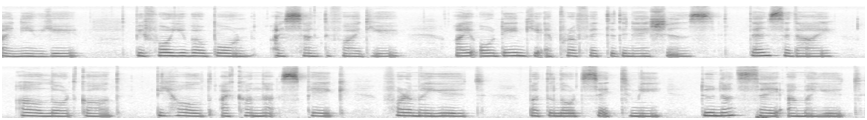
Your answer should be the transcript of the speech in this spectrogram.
I knew you. Before you were born, I sanctified you. I ordained you a prophet to the nations. Then said I, O Lord God, behold, I cannot speak, for I am a youth. But the Lord said to me, do not say, I am a youth,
